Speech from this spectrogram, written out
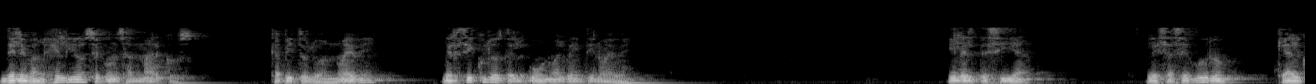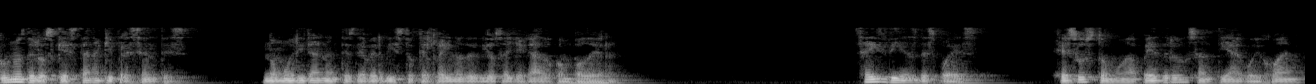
Del Evangelio según San Marcos, capítulo 9, versículos del 1 al 29. Y les decía, les aseguro que algunos de los que están aquí presentes no morirán antes de haber visto que el reino de Dios ha llegado con poder. Seis días después, Jesús tomó a Pedro, Santiago y Juan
